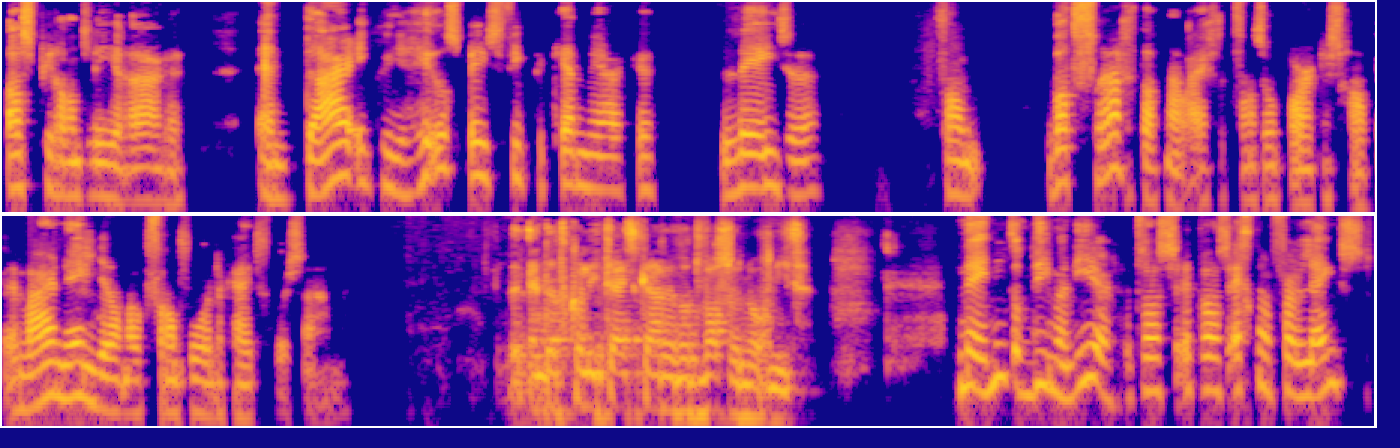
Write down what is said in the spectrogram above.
aspirant-leraren. En daarin kun je heel specifiek de kenmerken lezen van wat vraagt dat nou eigenlijk van zo'n partnerschap? En waar neem je dan ook verantwoordelijkheid voor samen? En dat kwaliteitskader, dat was er nog niet? Nee, niet op die manier. Het was, het was echt een verlengs,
